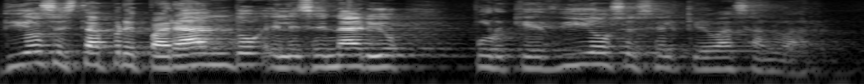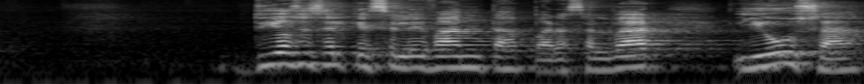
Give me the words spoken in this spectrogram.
Dios está preparando el escenario porque Dios es el que va a salvar. Dios es el que se levanta para salvar y usa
